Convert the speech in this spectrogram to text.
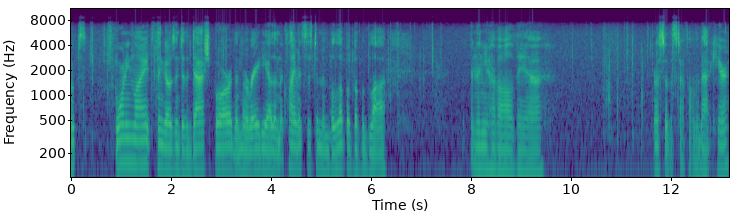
oops, warning lights, then goes into the dashboard, then the radio, then the climate system, and blah blah blah blah blah. And then you have all the uh, rest of the stuff on the back here.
